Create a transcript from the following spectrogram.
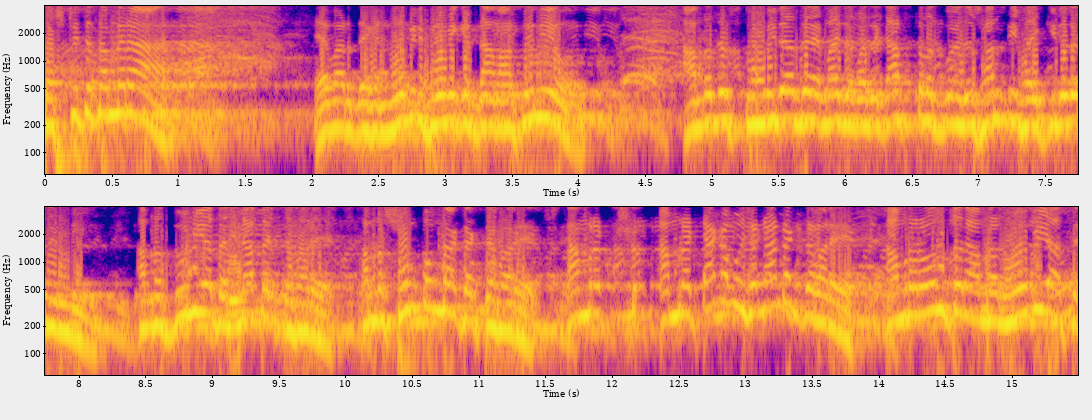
কষ্ট হইতেছে আপনারা? এবার দেখেন নবীর প্রেমিকের দাম আসেনিও আমরা যে সুমিরা যে মাঝে মাঝে গাছতলাত বলে যে শান্তি ভাই কিরে জানেন নি আমরা দুনিয়াদারি না থাকতে পারে, আমরা সম্পদ না থাকতে পারে, আমরা আমরা টাকা পয়সা না থাকতে পারে আমরা অন্তরে আমরা নবী আছে।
